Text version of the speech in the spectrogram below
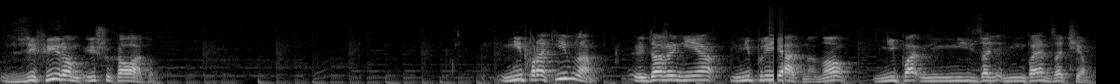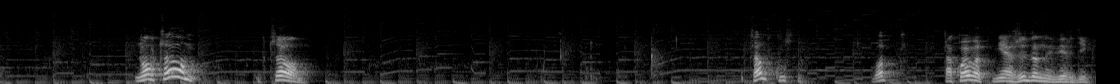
с зефиром и шоколадом. Не противно и даже не неприятно, но не, по, не, за, не понятно зачем. Но в целом, в целом, в целом вкусно. Вот такой вот неожиданный вердикт.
